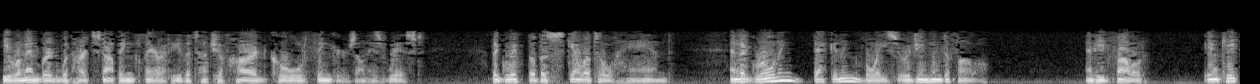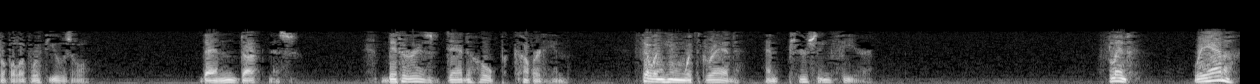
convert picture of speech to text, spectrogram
He remembered with heart-stopping clarity the touch of hard, cold fingers on his wrist, the grip of a skeletal hand, and a groaning, beckoning voice urging him to follow. And he'd followed, incapable of refusal. Then darkness, bitter as dead hope, covered him, filling him with dread and piercing fear. Flint! Rihanna!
